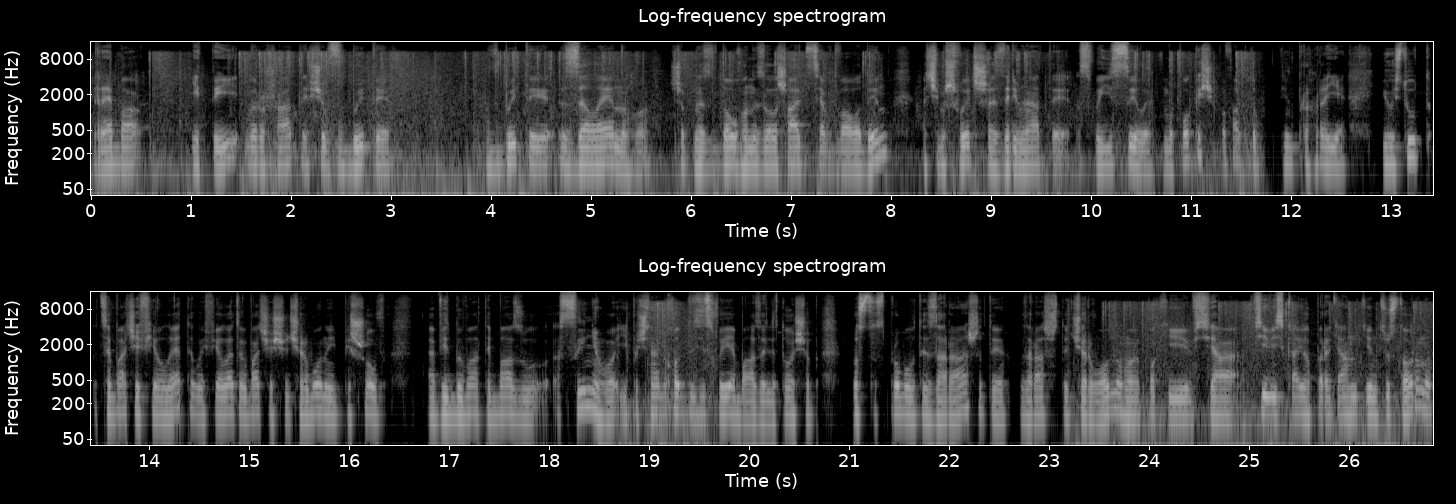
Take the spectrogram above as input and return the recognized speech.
треба йти, вирушати, щоб вбити вбити зеленого, щоб не довго не залишатися в 2-1, а чим швидше зрівняти свої сили. Бо поки що, по факту, він програє. І ось тут це бачить фіолетовий. Фіолетовий бачить, що червоний пішов відбивати базу синього і починає виходити зі своєї бази для того, щоб просто спробувати зарашити, зарашити червоного, поки вся, всі війська його перетягнуті на цю сторону.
